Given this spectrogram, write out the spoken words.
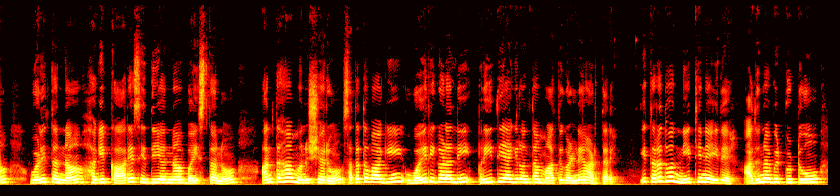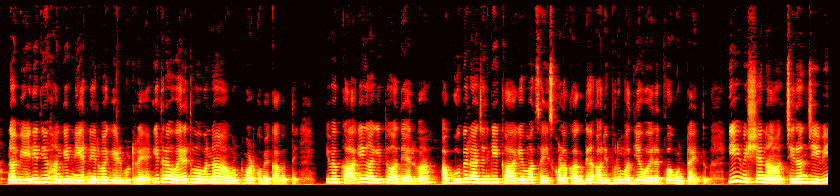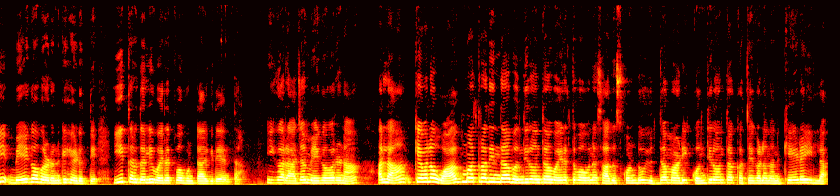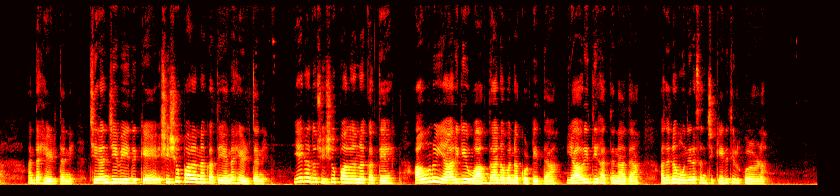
ಒಳಿತನ್ನ, ಹಾಗೆ ಕಾರ್ಯಸಿದ್ಧಿಯನ್ನ ಬಯಸ್ತಾನೋ ಅಂತಹ ಮನುಷ್ಯರು ಸತತವಾಗಿ ವೈರಿಗಳಲ್ಲಿ ಪ್ರೀತಿಯಾಗಿರುವಂಥ ಮಾತುಗಳನ್ನೇ ಆಡ್ತಾರೆ. ಈ ಥರದ್ದು ಒಂದು ನೀತಿನೇ ಇದೆ. ಅದನ್ನು ಬಿಟ್ಬಿಟ್ಟು ನಾವು ಏನಿದೆಯೋ ಹಾಗೆ ನೇರ ನೇರವಾಗಿ ಹೇಳ್ಬಿಟ್ರೆ ಈ ಥರ ವೈರತ್ವವನ್ನು ಉಂಟು ಮಾಡ್ಕೊಬೇಕಾಗುತ್ತೆ. ಇವಾಗ ಕಾಗೆಗಾಗಿತ್ತು ಅದೇ ಅಲ್ವಾ? ಆ ಗೂಬೆ ರಾಜನಿಗೆ ಕಾಗೆ ಮಾತು ಸಹಿಸ್ಕೊಳ್ಳೋಕ್ಕಾಗದೆ ಅವರಿಬ್ಬರು ಮಧ್ಯೆ ವೈರತ್ವ ಉಂಟಾಯಿತು. ಈ ವಿಷಯನ ಚಿರಂಜೀವಿ ಮೇಘವರ್ಣನಿಗೆ ಹೇಳುತ್ತೆ. ಈ ಥರದಲ್ಲಿ ವೈರತ್ವ ಉಂಟಾಗಿದೆ ಅಂತ. ಈಗ ರಾಜ ಮೇಘವರ್ಣ, ಅಲ್ಲ, ಕೇವಲ ವಾಗ್ಮಾತ್ರದಿಂದ ಬಂದಿರೋಂಥ ವೈರತ್ವವನ್ನು ಸಾಧಿಸ್ಕೊಂಡು ಯುದ್ಧ ಮಾಡಿ ಕೊಂದಿರೋಂಥ ಕಥೆಗಳನ್ನ ನಾನು ಕೇಳೇ ಇಲ್ಲ. ಅಂತ ಹೇಳ್ತಾನೆ. ಚಿರಂಜೀವಿ ಇದಕ್ಕೆ ಶಿಶುಪಾಲನ ಕಥೆಯನ್ನು ಹೇಳ್ತಾನೆ. ಏನದು ಶಿಶುಪಾಲನ ಕತೆ ಅವನು ಯಾರಿಗೆ ವಾಗ್ದಾನವನ್ನು ಕೊಟ್ಟಿದ್ದ? ಯಾವ ರೀತಿ ಹತನಾದ? ಅದನ್ನು ಮುಂದಿನ ಸಂಚಿಕೆಯಲ್ಲಿ ತಿಳ್ಕೊಳ್ಳೋಣ.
